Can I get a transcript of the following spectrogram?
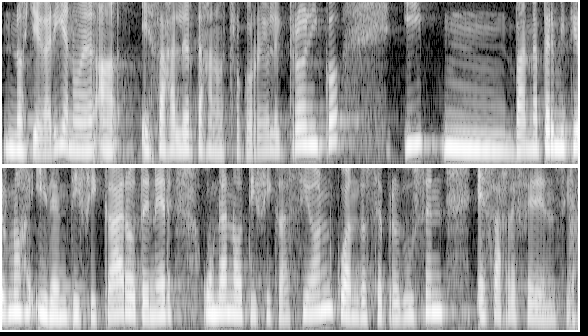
nos llegarían a esas alertas a nuestro correo electrónico y mm, van a permitirnos identificar o tener una notificación cuando se producen esas referencias.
